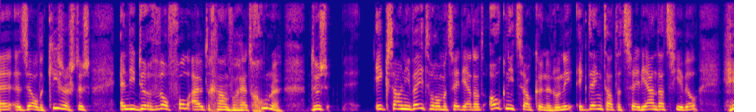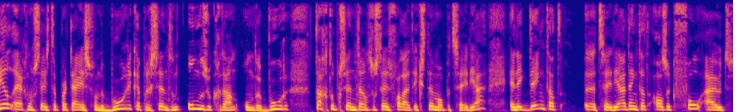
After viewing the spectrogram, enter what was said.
hetzelfde kiezers. Dus, en die durven wel voluit te gaan voor het groene. Dus ik zou niet weten waarom het CDA dat ook niet zou kunnen doen. Ik denk dat het CDA, en dat zie je wel, heel erg nog steeds de partij is van de boeren. Ik heb recent een onderzoek gedaan onder boeren. 80% zijn nog steeds voluit, ik stem op het CDA. En ik denk dat het CDA denkt dat als ik voluit,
